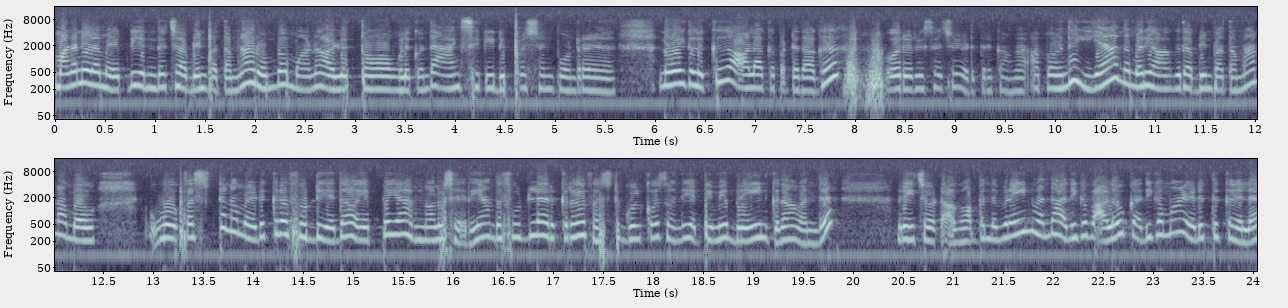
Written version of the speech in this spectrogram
மனநிலைமை எப்படி இருந்துச்சு அப்படின்னு பார்த்தோம்னா ரொம்ப மன அழுத்தம் அவங்களுக்கு வந்து ஆங்ஸைட்டி டிப்ரெஷன் போன்ற நோய்களுக்கு ஆளாக்கப்பட்டதாக ஒரு ரிசர்ச்சும் எடுத்திருக்காங்க. அப்போ வந்து ஏன் அந்த மாதிரி ஆகுது அப்படின்னு பார்த்தோம்னா நம்ம ஃபஸ்ட்டு நம்ம எடுக்கிற ஃபுட்டு எதா எப்பயா இருந்தாலும் சரி அந்த ஃபுட்டில் இருக்கிற ஃபஸ்ட்டு குளுக்கோஸ் வந்து எப்பயுமே பிரெயினுக்கு தான் வந்து ரீச் அவுட் ஆகும். அப்போ இந்த பிரெயின் வந்து அதிக அளவுக்கு அதிகமாக எடுத்துக்கையில்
